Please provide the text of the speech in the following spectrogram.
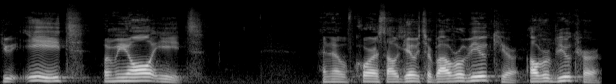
You eat when we all eat. And of course, I'll give it to her, but I'll rebuke her. I'll rebuke her.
